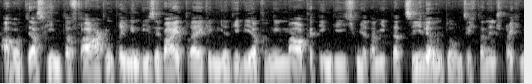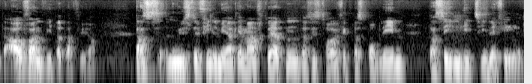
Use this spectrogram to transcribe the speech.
aber das Hinterfragen, bringen diese Beiträge mir die Wirkung im Marketing, die ich mir damit erziele und lohnt sich dann entsprechend der Aufwand wieder dafür. Das müsste viel mehr gemacht werden. Das ist häufig das Problem, dass eben die Ziele fehlen.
